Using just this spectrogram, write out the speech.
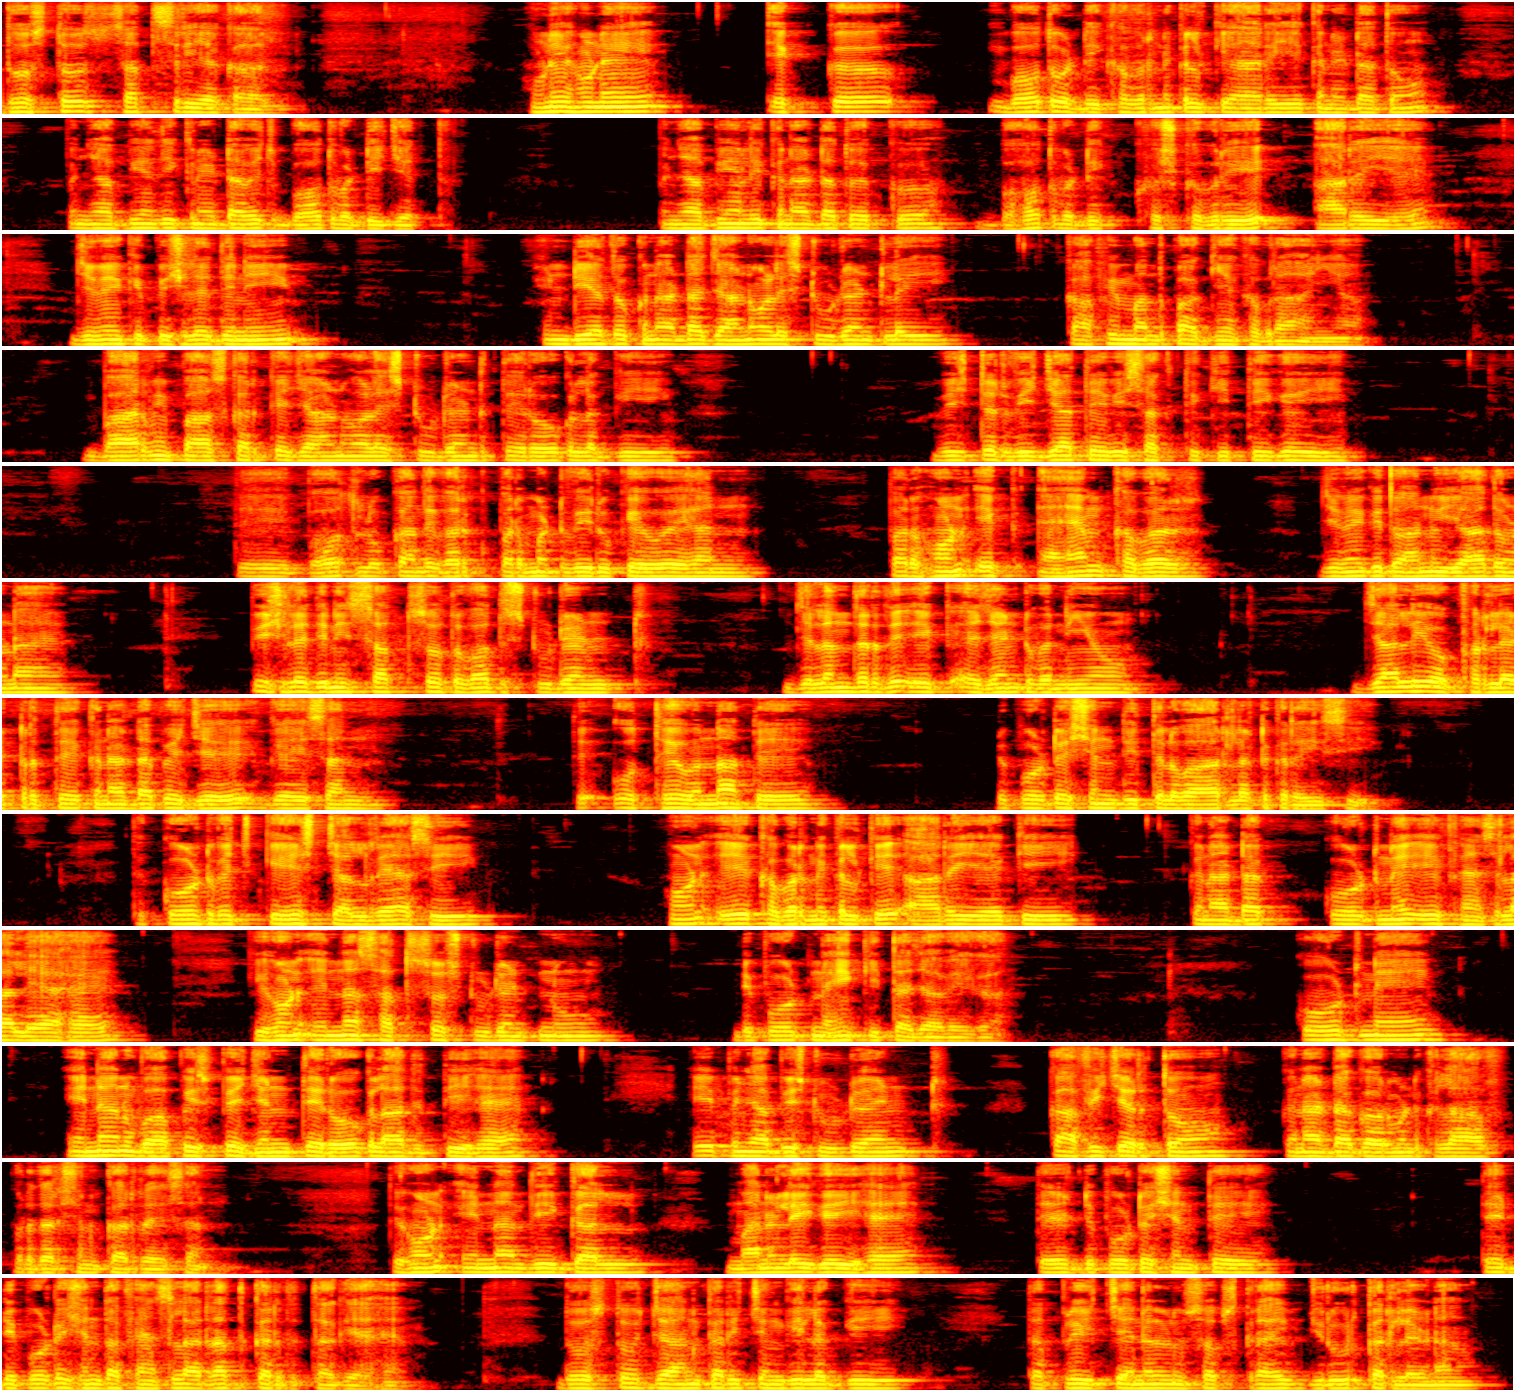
ਦੋਸਤੋ, ਸਤਿ ਸ੍ਰੀ ਅਕਾਲ। ਹੁਣੇ-ਹੁਣੇ ਇੱਕ ਬਹੁਤ ਵੱਡੀ ਖਬਰ ਨਿਕਲ ਕੇ ਆ ਰਹੀ ਹੈ ਕੈਨੇਡਾ ਤੋਂ। ਪੰਜਾਬੀਆਂ ਦੀ ਕੈਨੇਡਾ ਵਿੱਚ ਬਹੁਤ ਵੱਡੀ ਜਿੱਤ। ਪੰਜਾਬੀਆਂ ਲਈ ਕੈਨੇਡਾ ਤੋਂ ਇੱਕ ਬਹੁਤ ਵੱਡੀ ਖੁਸ਼ਖਬਰੀ ਆ ਰਹੀ ਹੈ। ਜਿਵੇਂ ਕਿ ਪਿਛਲੇ ਦਿਨੀ ਇੰਡੀਆ ਤੋਂ ਕੈਨੇਡਾ ਜਾਣ ਵਾਲੇ ਸਟੂਡੈਂਟ ਲਈ ਕਾਫੀ ਮੰਦਭਾਗੀਆਂ ਖਬਰਾਂ ਆਈਆਂ। 12ਵੀਂ ਪਾਸ ਕਰਕੇ ਜਾਣ ਵਾਲੇ ਸਟੂਡੈਂਟ 'ਤੇ ਰੋਕ ਲੱਗੀ। ਵਿਜ਼ਟਰ ਵੀਜ਼ਾ 'ਤੇ ਵੀ ਸਖਤੀ ਕੀਤੀ ਗਈ। ਅਤੇ ਬਹੁਤ ਲੋਕਾਂ ਦੇ ਵਰਕ ਪਰਮਿਟ ਵੀ ਰੁਕੇ ਹੋਏ ਹਨ। ਪਰ ਹੁਣ ਇੱਕ ਅਹਿਮ ਖਬਰ ਜਿਵੇਂ ਕਿ ਤੁਹਾਨੂੰ ਯਾਦ ਹੋਣਾ ਹੈ, ਪਿਛਲੇ ਦਿਨੀਂ ਸੱਤ ਸੌ ਤੋਂ ਵੱਧ ਸਟੂਡੈਂਟ ਜਲੰਧਰ ਦੇ ਇੱਕ ਏਜੰਟ ਵੰਨੀਓ ਜਾਅਲੀ ਆਫਰ ਲੈਟਰ 'ਤੇ ਕੈਨੇਡਾ ਭੇਜੇ ਗਏ ਸਨ ਅਤੇ ਉੱਥੇ ਉਹਨਾਂ 'ਤੇ ਡਿਪੋਰਟੇਸ਼ਨ ਦੀ ਤਲਵਾਰ ਲਟਕ ਰਹੀ ਸੀ ਅਤੇ ਕੋਰਟ ਵਿੱਚ ਕੇਸ ਚੱਲ ਰਿਹਾ ਸੀ। ਹੁਣ ਇਹ ਖਬਰ ਨਿਕਲ ਕੇ ਆ ਰਹੀ ਹੈ ਕਿ ਕੈਨੇਡਾ ਕੋਰਟ ਨੇ ਇਹ ਫੈਸਲਾ ਲਿਆ ਹੈ ਕਿ ਹੁਣ ਇਹਨਾਂ 700 ਸਟੂਡੈਂਟ ਨੂੰ ਡਿਪੋਰਟ ਨਹੀਂ ਕੀਤਾ ਜਾਵੇਗਾ। ਕੋਰਟ ਨੇ ਇਹਨਾਂ ਨੂੰ ਵਾਪਸ ਭੇਜਣ 'ਤੇ ਰੋਕ ਲਾ ਦਿੱਤੀ ਹੈ। ਇਹ ਪੰਜਾਬੀ ਸਟੂਡੈਂਟ ਕਾਫੀ ਚਿਰ ਤੋਂ ਕੈਨੇਡਾ ਗਵਰਨਮੈਂਟ ਖਿਲਾਫ ਪ੍ਰਦਰਸ਼ਨ ਕਰ ਰਹੇ ਸਨ ਅਤੇ ਹੁਣ ਇਹਨਾਂ ਦੀ ਗੱਲ ਮੰਨ ਲਈ ਗਈ ਹੈ ਅਤੇ ਡਿਪੋਰਟੇਸ਼ਨ 'ਤੇ ਅਤੇ ਡਿਪੋਰਟੇਸ਼ਨ ਦਾ ਫੈਸਲਾ ਰੱਦ ਕਰ ਦਿੱਤਾ ਗਿਆ ਹੈ। ਦੋਸਤੋ, ਜਾਣਕਾਰੀ ਚੰਗੀ ਲੱਗੀ ਤਾਂ ਪਲੀਜ਼ ਚੈਨਲ ਨੂੰ ਸਬਸਕ੍ਰਾਈਬ ਜ਼ਰੂਰ ਕਰ ਲੈਣਾ।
